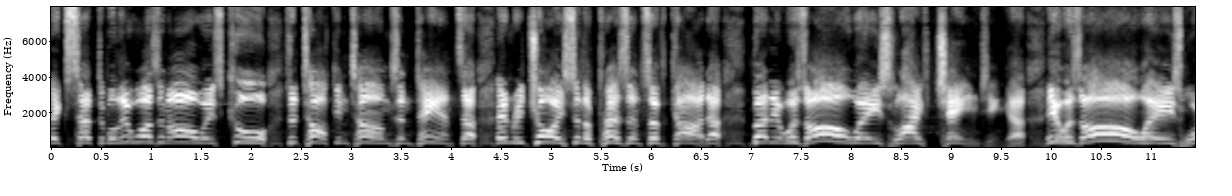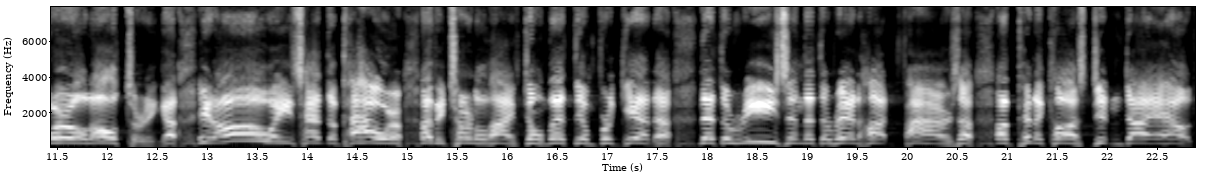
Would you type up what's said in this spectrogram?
acceptable. It wasn't always cool to talk in tongues and dance uh, and rejoice in the presence of God, uh, but it was always life changing. Uh, it was always world altering. Uh, it always had the power of eternal life. Don't let them forget uh, that the reason that the red hot fires uh, of Pentecost didn't die out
